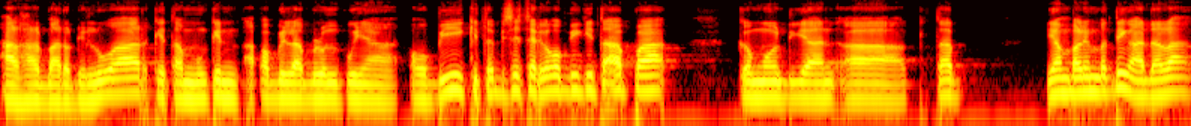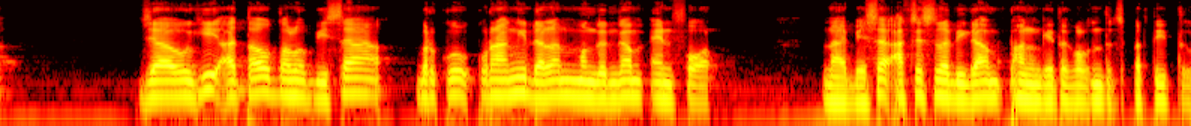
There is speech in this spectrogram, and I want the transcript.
hal-hal baru di luar. Kita mungkin apabila belum punya hobi, kita bisa cari hobi kita apa. Kemudian uh, kita yang paling penting adalah jauhi atau kalau bisa berkurangi dalam menggenggam handphone. Nah, biasa akses lebih gampang gitu kalau untuk seperti itu.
